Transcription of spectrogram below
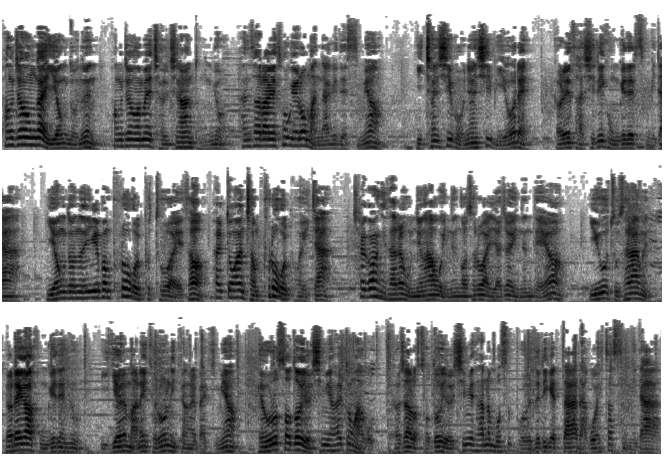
황정음과 이영도는 황정음의 절친한 동료 한설아의 소개로 만나게 됐으며 2015년 12월에 열애 사실이 공개됐습니다. 이영도는 일본 프로골프 투어에서 활동한 전 프로골퍼이자 철강 회사를 운영하고 있는 것으로 알려져 있는데요. 이후 두 사람은 열애가 공개된 후 2개월 만에 결혼 입장을 밝히며 배우로서도 열심히 활동하고 여자로서도 열심히 사는 모습 보여드리겠다라고 했었습니다.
